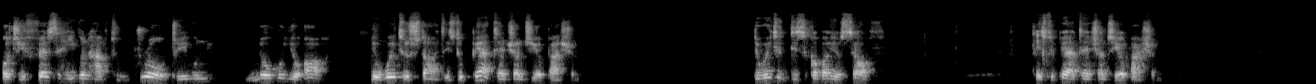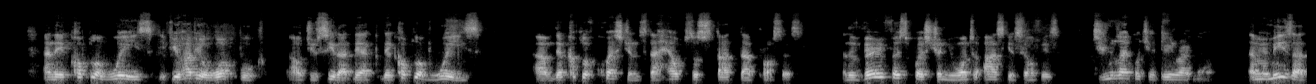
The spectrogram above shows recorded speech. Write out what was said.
But you first even have to grow to even know who you are. The way to start is to pay attention to your passion. The way to discover yourself is to pay attention to your passion. And there are a couple of ways, if you have your workbook out, you see that there are, there are a couple of ways um, there are a couple of questions that helps us start that process. And the very first question you want to ask yourself is, do you like what you're doing right now? I'm amazed at,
